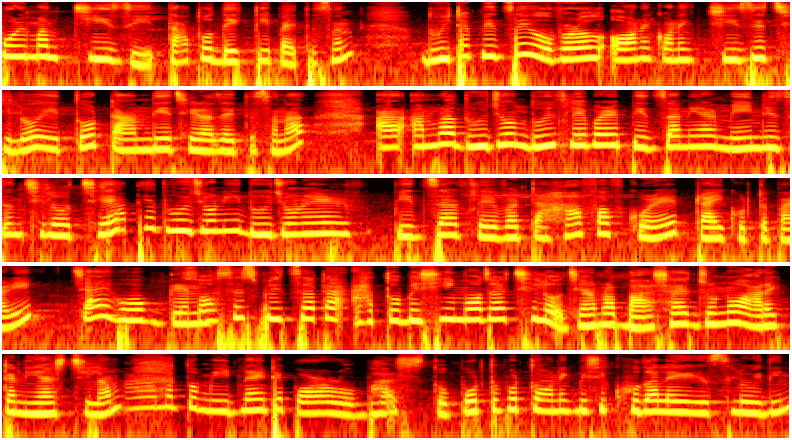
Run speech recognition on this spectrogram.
পরিমাণ চিজি তা তো দেখতেই পাইতেছেন। দুইটা পিৎজাই ওভারঅল অনেক অনেক চিজি ছিল, এ তো টান দিয়ে ছেঁড়া যাইতেছে না। আর আমরা দুইজন দুই ফ্লেভারের পিৎজা নেওয়ার মেইন রিজন ছিল হচ্ছে যাতে দুইজনই দুইজনের পিৎজার ফ্লেভারটা হাফ হাফ করে ট্রাই করতে পারি। যাই হোক দেন সসেজ পিৎজাটা এত বেশি মজার ছিল যে আমরা বাসার জন্য আরেকটা নিয়ে আসছিলাম। আর আমার তো মিড নাইটে পড়ার অভ্যাস তো পড়তে পড়তে অনেক বেশি ক্ষুধা লেগে গেছিল ওই দিন।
